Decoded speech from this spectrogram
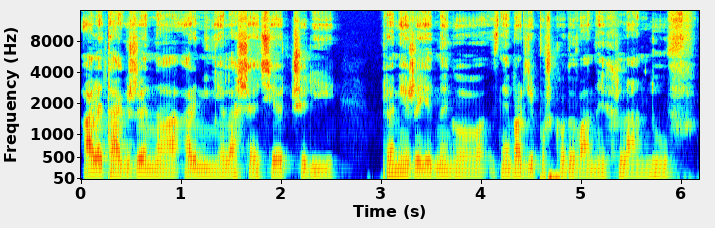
ale także na Arminie Laszecie, czyli premierze jednego z najbardziej poszkodowanych landów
